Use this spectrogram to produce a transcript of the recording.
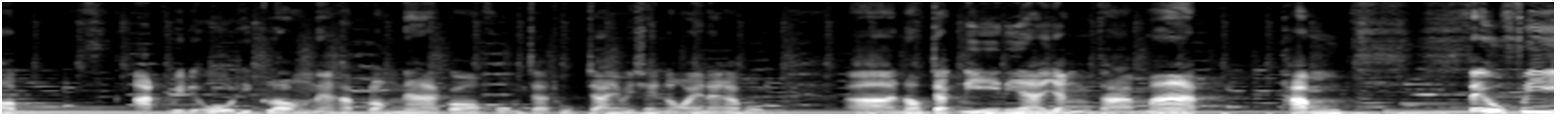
อบอัดวิดีโอที่กล้องนะครับ กล้องหน้าก็คงจะถูกใจไม่ใช่น้อยนะครับผมอานอกจากนี้เนี่ยยังสามารถทำเซลฟี่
